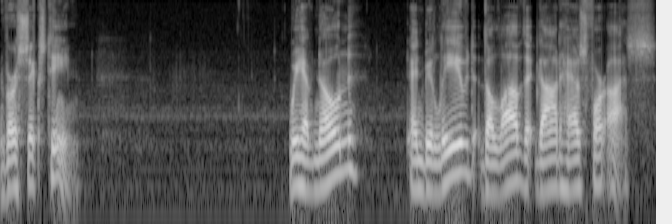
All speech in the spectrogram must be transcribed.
verse 16, we have known and believed the love that God has for us.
